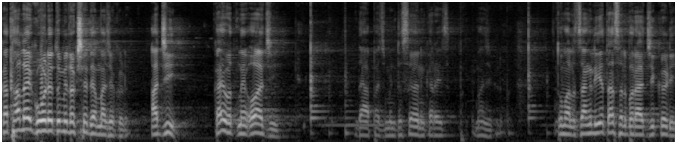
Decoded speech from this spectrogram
कथालय गोड आहे तुम्ही लक्ष द्या माझ्याकडे. आजी काय होत नाही ओ आजी? दहा पाच मिनटं सहन करायचं. माझ्याकडे बघा. तुम्हाला चांगली येत असेल बरं आजी कडी.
